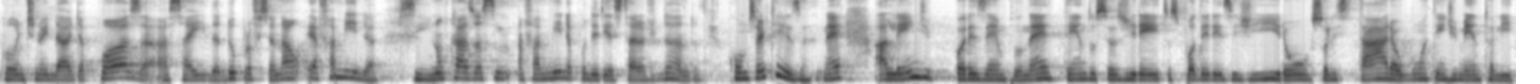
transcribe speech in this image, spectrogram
continuidade após a, a, saída do profissional é a família. Sim. Num caso assim, a família poderia estar ajudando? Com certeza, né? Além de, por exemplo, né, tendo seus direitos, poder exigir ou solicitar algum atendimento ali,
